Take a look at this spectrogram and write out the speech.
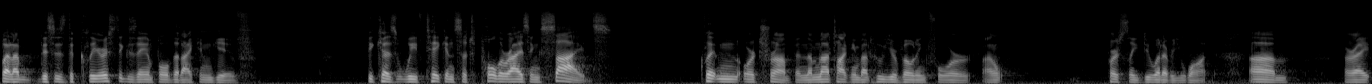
But I'm, this is the clearest example that I can give because we've taken such polarizing sides Clinton or Trump. And I'm not talking about who you're voting for. I don't personally do whatever you want. Um, all right?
